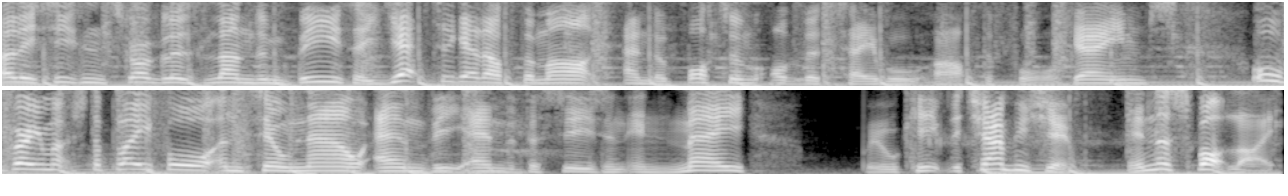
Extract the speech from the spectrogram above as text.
Early season strugglers London Bees are yet to get off the mark and the bottom of the table after four games. All very much to play for until now and the end of the season in May. We will keep the championship in the spotlight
